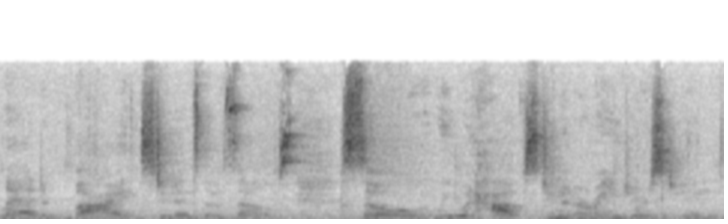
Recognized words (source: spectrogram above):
led by students themselves. So we would have student arrangers student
